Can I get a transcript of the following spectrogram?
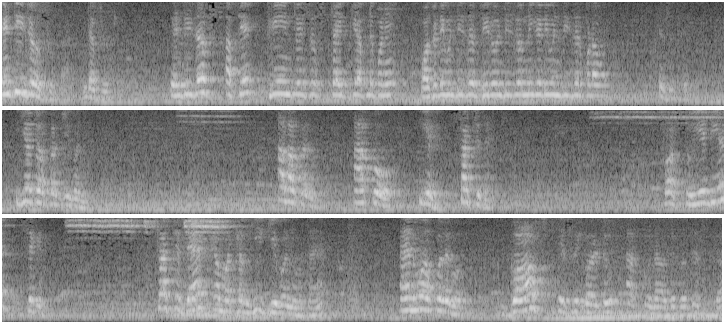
इंटीजर्स होता है डेफिनेटली इंटीजर्स आपके थ्री इंटीजर्स टाइप के आपने पढ़े positive integer zero integer negative integer पढ़ा हुआ ये तो आपका गिवन है अब आप आपको ये सच दे। फ़र्स्ट तो ये दिया सेकंड सच दैट का मतलब ही गिवन होता है। एंड वो आपको देखो गॉफ इज़ इक्वल टू आपको नाम देखो दिस का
